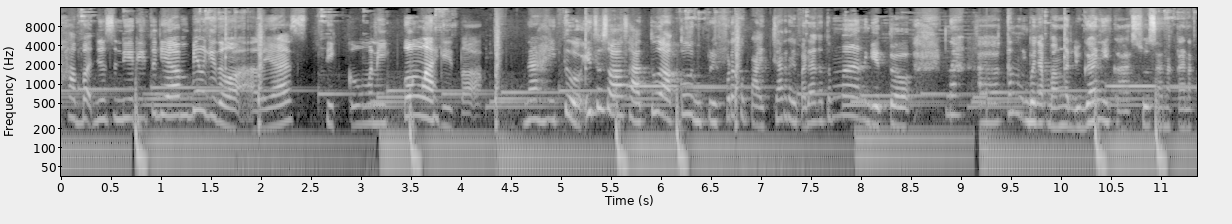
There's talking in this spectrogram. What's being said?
sahabatnya sendiri itu diambil gitu loh, alias tikung menikung lah gitu. nah itu itu salah satu aku lebih prefer ke pacar daripada ke teman gitu nah eh, kan banyak banget juga nih kasus anak-anak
